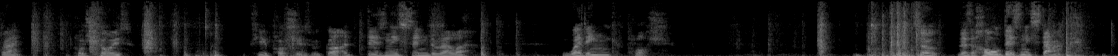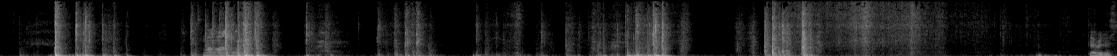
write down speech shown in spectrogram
Right, plush toys. A We've got a Disney Cinderella wedding plush. So there's a whole Disney stack. It's not that one. There it is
